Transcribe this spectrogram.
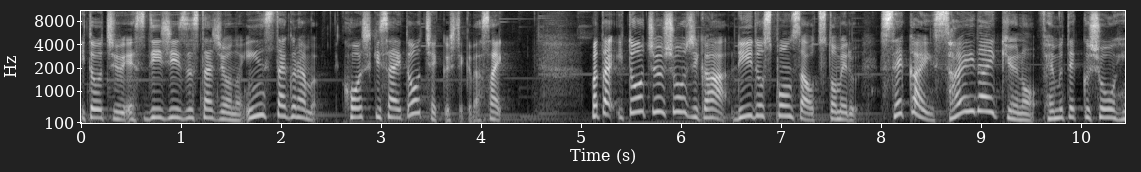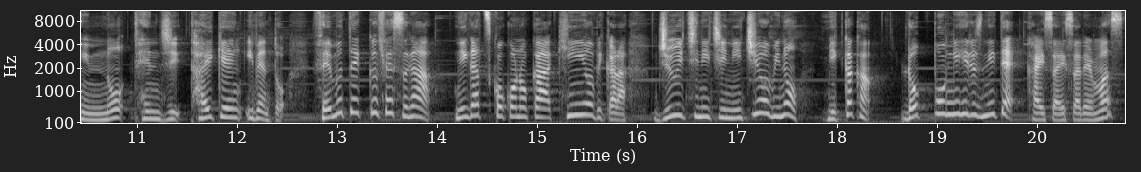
伊藤忠 SDGs スタジオのインスタグラム公式サイトをチェックしてください。また伊藤忠商事がリードスポンサーを務める世界最大級のフェムテック商品の展示体験イベントフェムテックフェスが2月9日金曜日から11日日曜日の3日間六本木ヒルズにて開催されます。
